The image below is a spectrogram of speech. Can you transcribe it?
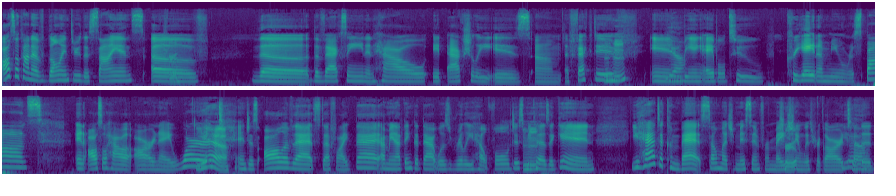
also kind of going through the science of the the vaccine and how it actually is um, effective mm-hmm. in Yeah. being able to create immune response and also how RNA worked Yeah. and just all of that stuff like that. I mean, I think that that was really helpful just mm-hmm. because again, you had to combat so much misinformation True. with regard Yeah. to the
